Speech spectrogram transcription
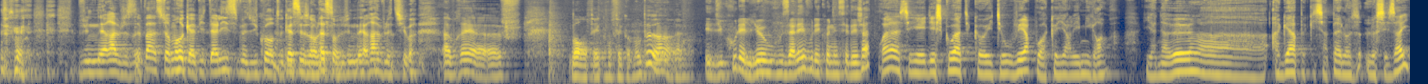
Vulnérables, je sais pas, sûrement au capitalisme, du coup, en tout cas, ces gens-là sont vulnérables, tu vois. Après, euh, bon, on fait, on fait comme on peut, hein. Et du coup, les lieux où vous allez, vous les connaissez déjà? Ouais, c'est des squats qui ont été ouverts pour accueillir les migrants. Il y en a un à, à Gap qui s'appelle le Césaille.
